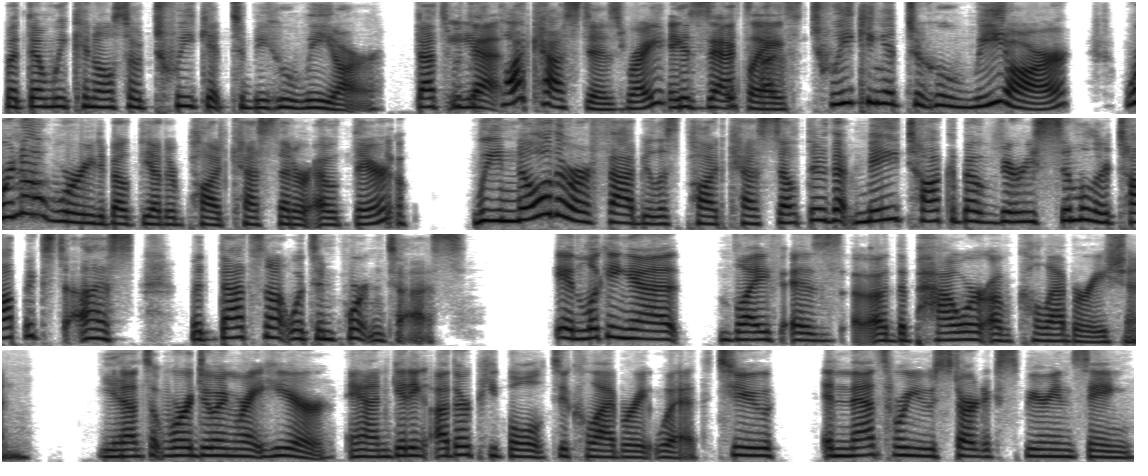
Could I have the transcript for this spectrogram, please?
but then we can also tweak it to be who we are. That's what yeah. the podcast is, right? Exactly. It's, it's tweaking it to who we are. We're not worried about the other podcasts that are out there. We know there are fabulous podcasts out there that may talk about very similar topics to us, but that's not what's important to us. In looking at life as uh, the power of collaboration. Yeah. That's what we're doing right here and getting other people to collaborate with to and that's where you start experiencing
